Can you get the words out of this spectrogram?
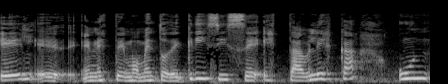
él, en este momento de crisis, se establezca un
